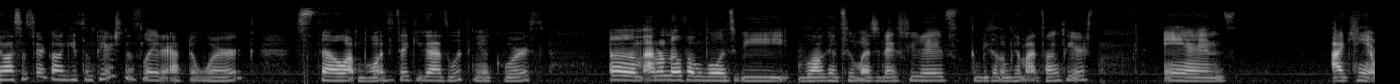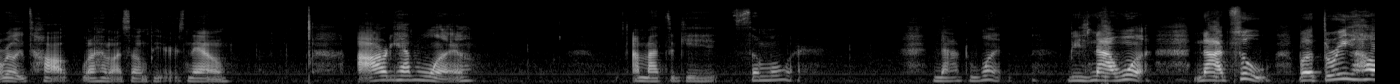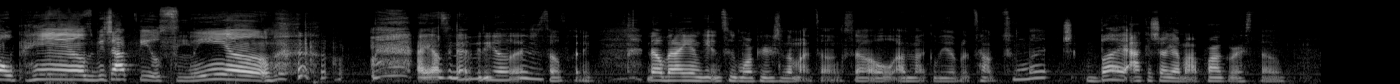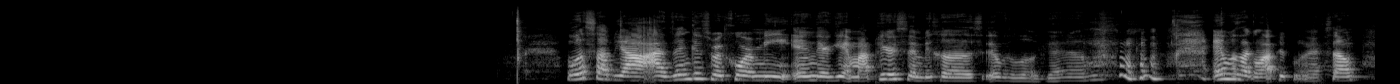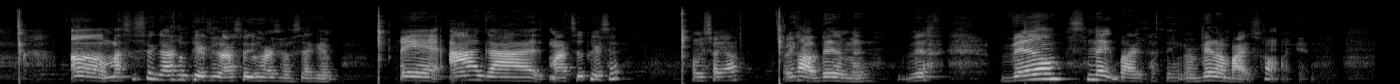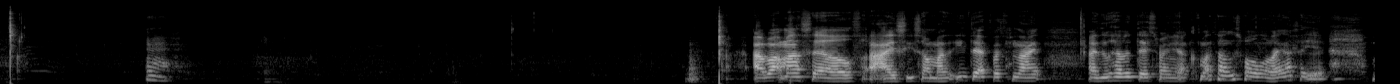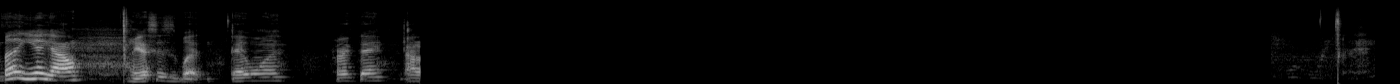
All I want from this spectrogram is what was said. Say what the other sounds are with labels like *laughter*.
My sister gonna get some piercings later after work. So I'm going to take you guys with me, of course. Um, I don't know if I'm going to be vlogging too much the next few days because I'm getting my tongue pierced. And I can't really talk when I have my tongue pierced. Now, I already have one. I'm about to get some more. Not one. Bitch, not one, not two, but three whole pounds. Bitch, I feel slim. *laughs* I y'all seen that video? That's just so funny. No, but I am getting two more piercings on my tongue, so I'm not going to be able to talk too much. But I can show y'all my progress, though. What's up, y'all? I didn't get to record me in there getting my piercing because it was a little ghetto. *laughs* it was like a lot of people in there. So, um, my sister got some piercings. I'll show you hers in a second. And I got my two piercing. Let me show y'all. They call it venom. Venom snake bites, I think. Or venom bites. Something like that. Mm. I bought myself an ICEE, so I'm about to eat that for tonight. I do have a test right now because my tongue is swollen, like I said. But yeah, y'all. I guess this is what, day one, first day? I don't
